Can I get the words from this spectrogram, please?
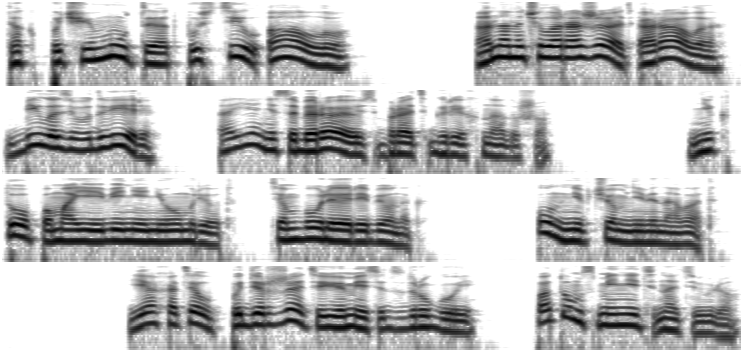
Так почему ты отпустил Аллу? Она начала рожать, орала, билась в дверь, а я не собираюсь брать грех на душу. Никто по моей вине не умрет, тем более ребенок. Он ни в чем не виноват. Я хотел подержать ее месяц-другой, потом сменить на тюлю.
